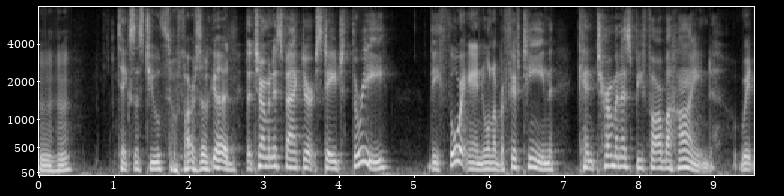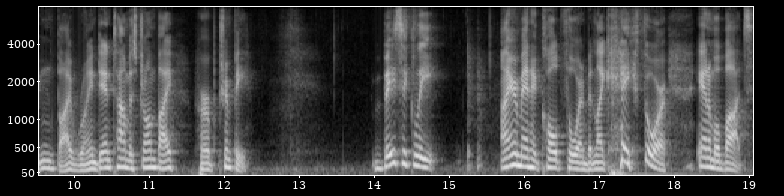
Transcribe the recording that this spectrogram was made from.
Mm-hmm. Takes us to So far, so good. the Terminus Factor Stage 3, the Thor Annual number 15, Can Terminus Be Far Behind? Written by Roy and Dan Thomas, drawn by Herb Trimpe. Basically, Iron Man had called Thor and been like, hey, Thor, animal bots,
